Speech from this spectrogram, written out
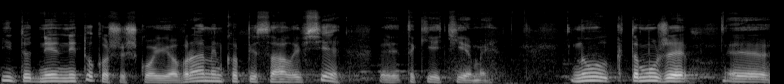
И тут не, не только Шишко, и Авраменко писал, и все э, такие темы. Ну, к тому же, э,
